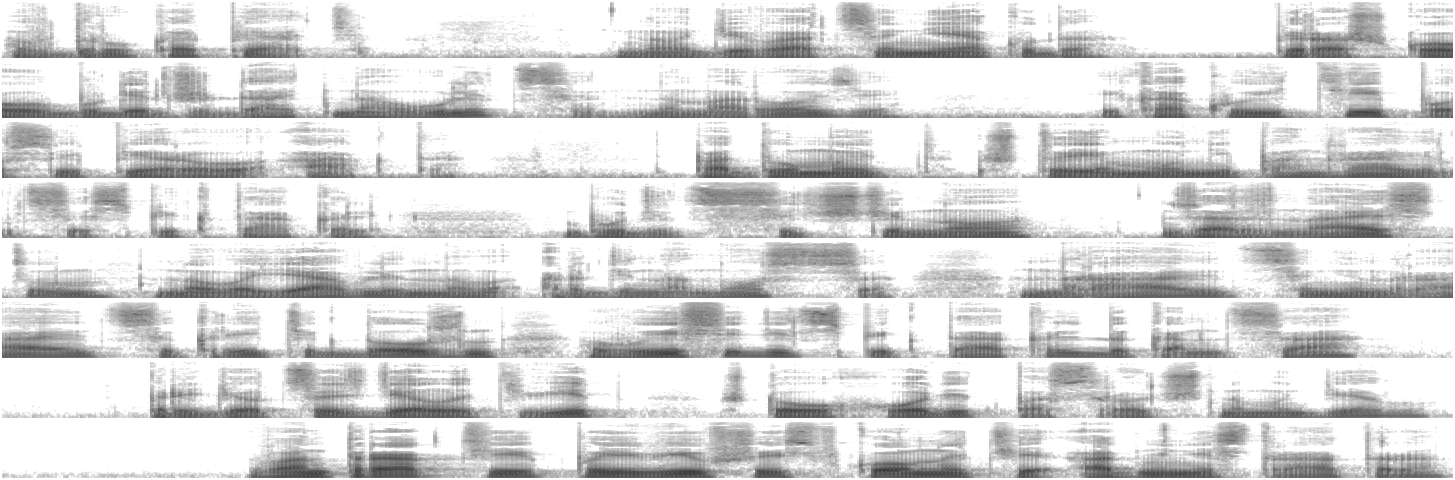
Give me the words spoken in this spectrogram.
Вдруг опять. Но деваться некуда. Пирожкова будет ждать на улице, на морозе. И как уйти после первого акта? Подумает, что ему не понравился спектакль, будет сочтено зазнайством новоявленного орденоносца. Нравится, не нравится, критик должен высидеть спектакль до конца. Придется сделать вид, что уходит по срочному делу. В антракте, появившись в комнате администратора,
